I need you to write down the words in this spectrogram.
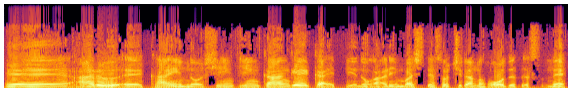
えー、ある、えー、会の新人歓迎会っていうのがありまして、そちらの方でですね、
